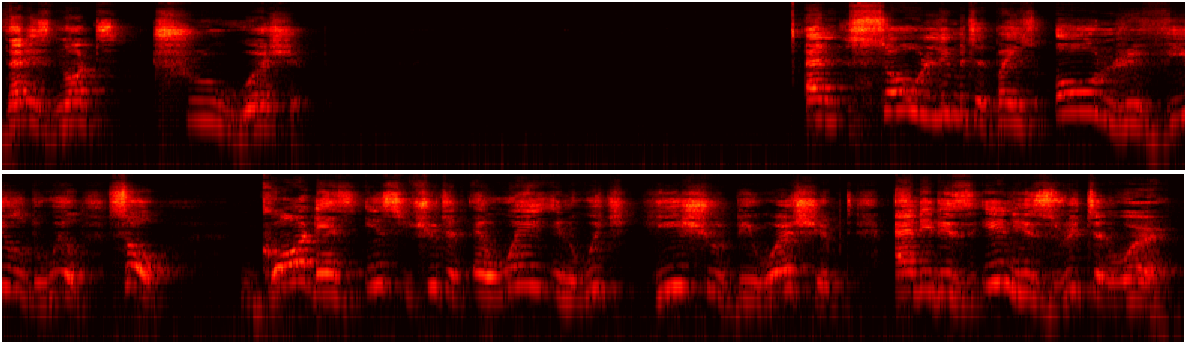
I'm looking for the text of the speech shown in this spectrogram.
That is not true worship. And so limited by his own revealed will. So God has instituted a way in which he should be worshipped, and it is in his written word.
